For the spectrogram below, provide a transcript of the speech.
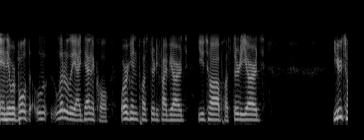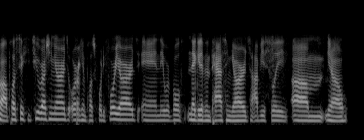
and they were both literally identical. Oregon plus 35 yards, Utah plus 30 yards. Utah plus 62 rushing yards, Oregon plus 44 yards, and they were both negative in passing yards. Obviously, um, you know,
